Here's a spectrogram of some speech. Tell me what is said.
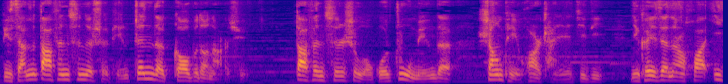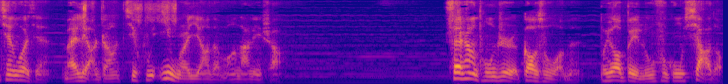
比咱们大芬村的水平真的高不到哪儿去。大芬村是我国著名的商品画产业基地，你可以在那儿花一千块钱买两张几乎一模一样的蒙娜丽莎。塞尚同志告诉我们，不要被卢浮宫吓到，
